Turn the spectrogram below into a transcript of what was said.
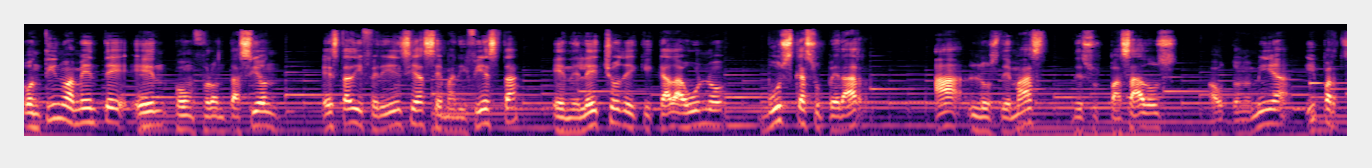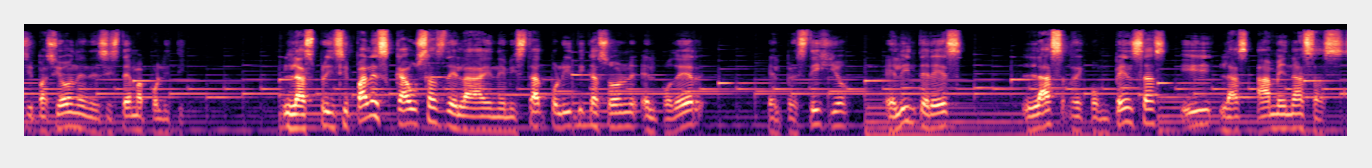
continuamente en confrontación. Esta diferencia se manifiesta en el hecho de que cada uno busca superar a los demás de sus pasados, autonomía y participación en el sistema político. Las principales causas de la enemistad política son el poder, el prestigio, el interés, las recompensas y las amenazas.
